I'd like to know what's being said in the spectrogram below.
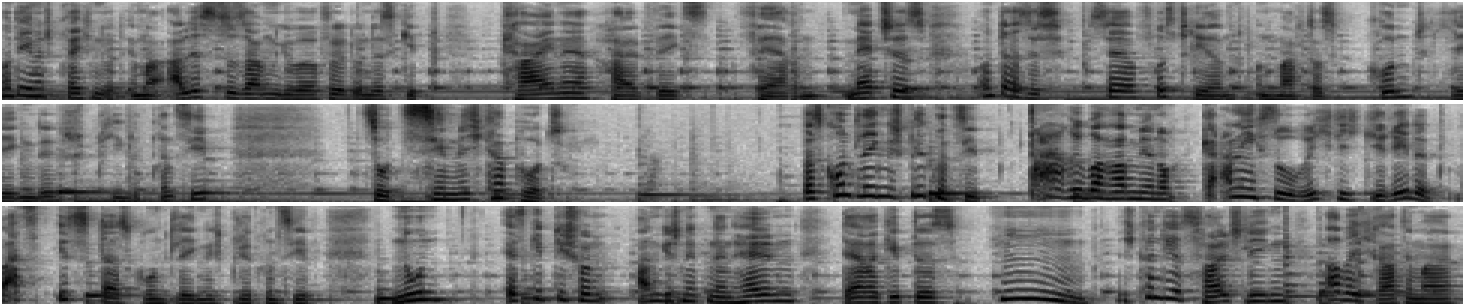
und dementsprechend wird immer alles zusammengewürfelt und es gibt keine halbwegs fairen Matches und das ist sehr frustrierend und macht das grundlegende Spielprinzip so ziemlich kaputt. Das grundlegende Spielprinzip, darüber haben wir noch gar nicht so richtig geredet. Was ist das grundlegende Spielprinzip? Nun, Es gibt die schon angeschnittenen Helden, derer gibt es, hm, ich könnte jetzt falsch liegen, aber ich rate mal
